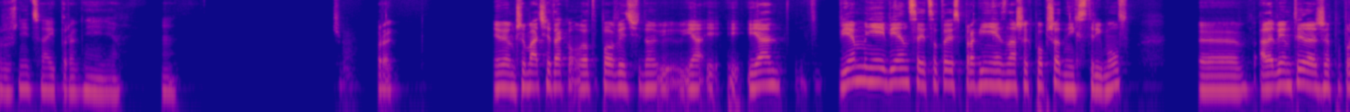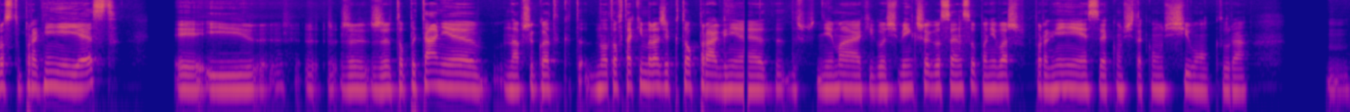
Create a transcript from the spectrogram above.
Różnica i pragnienie. Hmm. Nie wiem, czy macie taką odpowiedź. No, ja, ja wiem mniej więcej, co to jest pragnienie z naszych poprzednich streamów, e, ale wiem tyle, że po prostu pragnienie jest. I, i że, że to pytanie na przykład, no to w takim razie kto pragnie, nie ma jakiegoś większego sensu, ponieważ pragnienie jest jakąś taką siłą, która mm,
